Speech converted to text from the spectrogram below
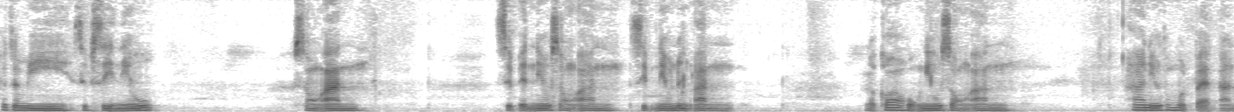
ก็จะมี 14 นิ้ว 2 อัน 11 นิ้ว 2 อัน 10 นิ้ว 1 อัน แล้วก็6นิ้ว2อัน5นิ้วทั้งหมด8อัน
